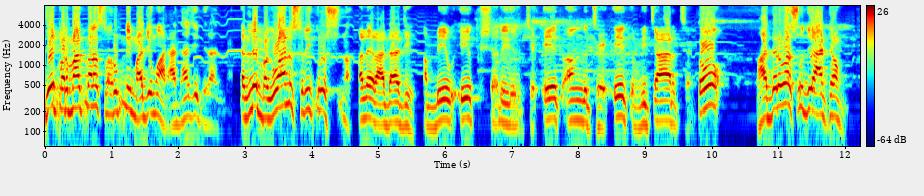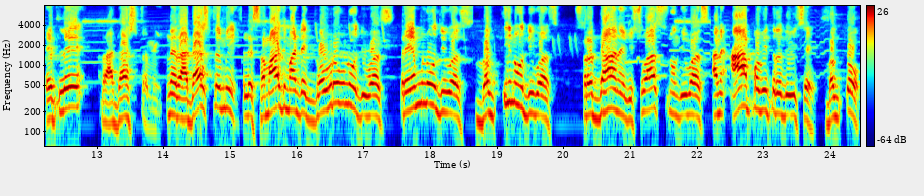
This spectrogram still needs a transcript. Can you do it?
જે પરમાત્માના સ્વરૂપની બાજુમાં રાધાજી બિરાજમાન. એટલે ભગવાન શ્રી કૃષ્ણ અને રાધાજી, આ બે એક શરીર છે, એક અંગ છે, એક વિચાર છે. તો ભાદરવા સુધી આઠમ એટલે રાધાષ્ટમી. અને રાધાષ્ટમી એટલે સમાજ માટે ગૌરવનો દિવસ, પ્રેમનો દિવસ, ભક્તિનો દિવસ, શ્રદ્ધા અને વિશ્વાસનો દિવસ. અને આ પવિત્ર દિવસે ભક્તો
